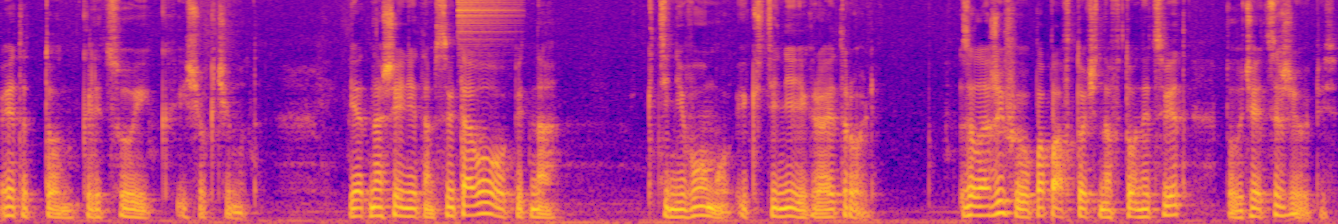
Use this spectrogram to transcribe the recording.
этот тон к лицу и к, еще к чему-то. И отношение там светового пятна к теневому и к стене играет роль. Заложив его, попав точно в тон и цвет, получается живопись.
